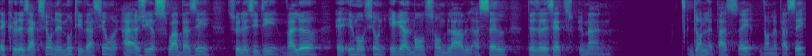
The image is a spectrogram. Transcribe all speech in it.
et que les actions et motivations à agir soient basées sur les idées, valeurs et émotions également semblables à celles des êtres humains. Dans le passé, dans le passé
